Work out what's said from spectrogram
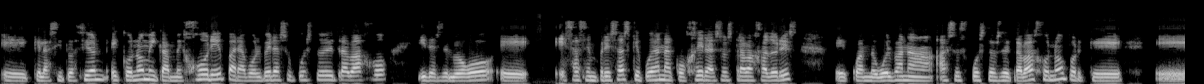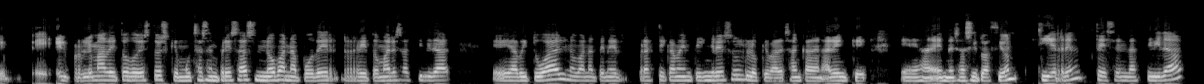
eh, que la situación económica mejore para volver a su puesto de trabajo y, desde luego, eh, esas empresas que puedan acoger a esos trabajadores eh, cuando vuelvan a, a, sus puestos de trabajo, ¿no? Porque el problema de todo esto es que muchas empresas no van a poder retomar esa actividad eh, habitual, no van a tener prácticamente ingresos, lo que va a desencadenar en que eh, en esa situación cierren, cesen la actividad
